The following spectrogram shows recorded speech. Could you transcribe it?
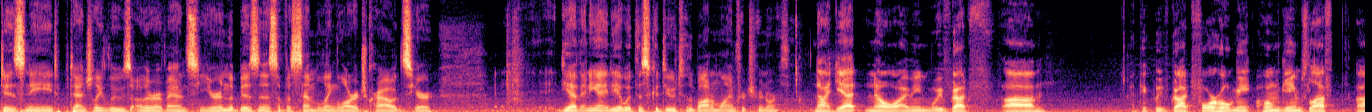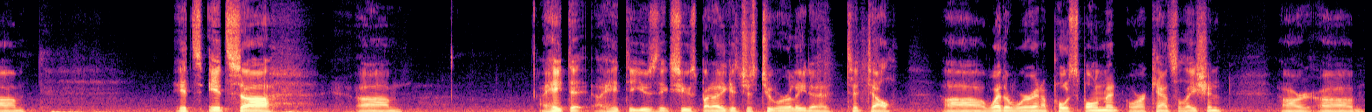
Disney, to potentially lose other events, you're in the business of assembling large crowds here. Do you have any idea what this could do to the bottom line for True North? Not yet. No, I mean we've got. Um, I think we've got four home, ga- home games left. Um, it's it's uh, um, I hate to I hate to use the excuse, but I think it's just too early to to tell uh, whether we're in a postponement or a cancellation. Our um,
